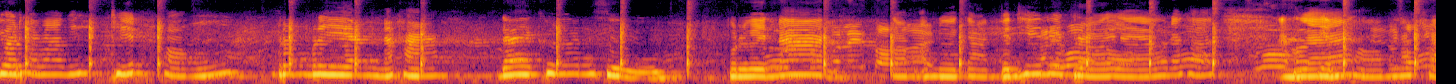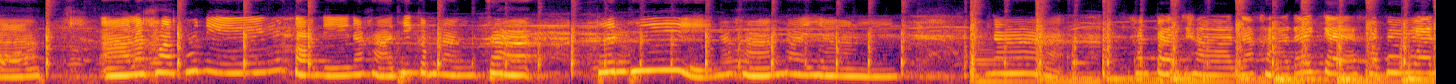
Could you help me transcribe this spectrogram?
โยธวาวิทิตของโรงเรียนนะคะ ได้เคลื่อนสู่บริเวณหน้ากองอำนวยการเป็นที่เรียบร้อยแล้วนะคะอะเตรียมพร้อมนะคะอ่าแล้วค่ะผู้นิ้งตอนนี้นะคะที่กำลังจะเคลื่อนที่นะคะมายังหน้าท่านประธานนะคะ ได้แก่ขบวน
